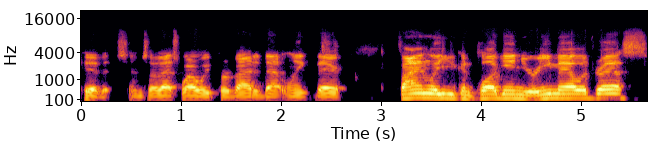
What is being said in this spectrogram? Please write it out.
pivots. And so that's why we provided that link there. Finally, you can plug in your email address.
